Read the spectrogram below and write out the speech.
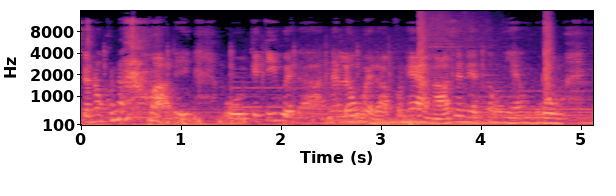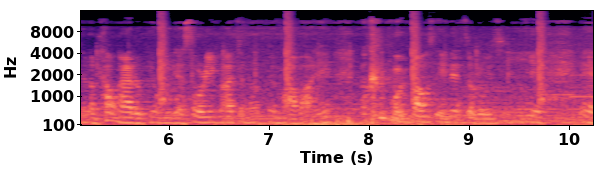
ကျွန်တော်ခုနကလေဟိုတတိဝယ်တာနှလုံးဝယ်တာ953ရန်ကိုကျွန်တော်1500လို့ပြောမိတယ် sorry ပါကျွန်တော်ပြန်ပါပါတယ်အခုမပေါင်းစင်းနေဆိုလို့ရှိရင်အဲ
